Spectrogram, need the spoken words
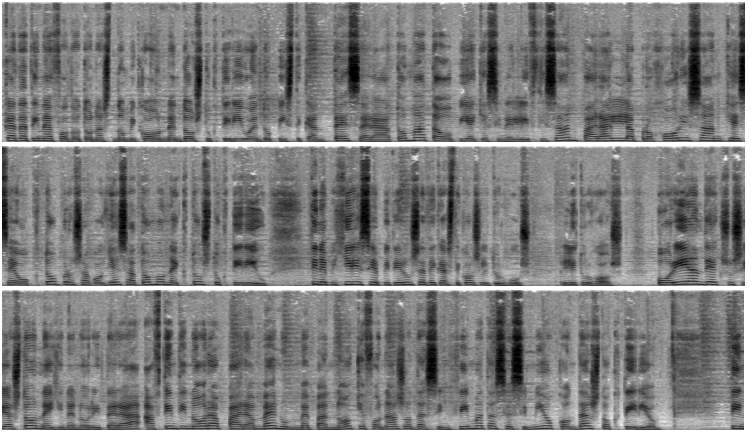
Κατά την έφοδο των αστυνομικών εντός του κτηρίου εντοπίστηκαν τέσσερα άτομα, τα οποία και συνελήφθησαν. Παράλληλα προχώρησαν και σε οκτώ προσαγωγές ατόμων εκτός του κτηρίου. Την επιχείρηση επιτηρούσε δικαστικός λειτουργός. Πορεία αντιεξουσιαστών έγινε νωρίτερα. Αυτήν την ώρα παραμένουν με πανό και φωνάζοντας συνθήματα σε σημείο κοντά στο κτίριο. Την,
